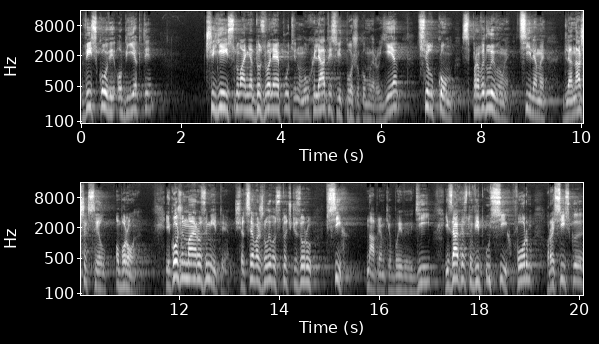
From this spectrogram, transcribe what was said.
військові об'єкти, чиє існування дозволяє Путіну ухилятись від пошуку миру, є цілком справедливими цілями для наших сил оборони. І кожен має розуміти, що це важливо з точки зору всіх напрямків бойових дій і захисту від усіх форм російської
